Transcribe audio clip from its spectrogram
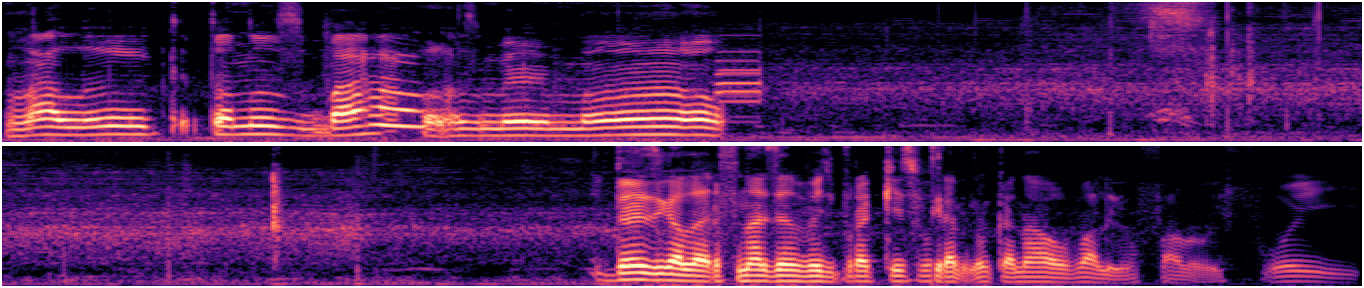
Maluco, eu tô nos balas, meu irmão. Dois, galera. Finalizando o vídeo por aqui. Se inscreve no canal. Valeu, falou e foi.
